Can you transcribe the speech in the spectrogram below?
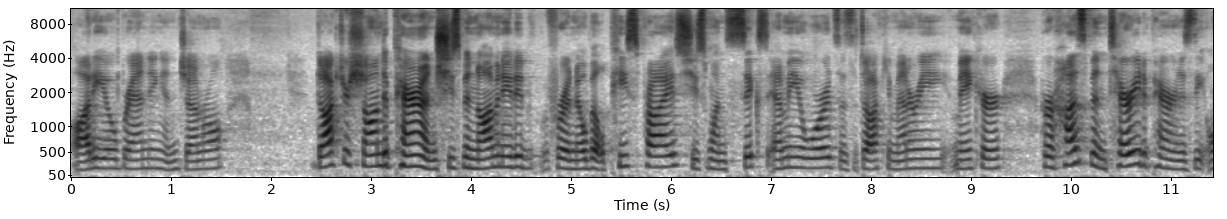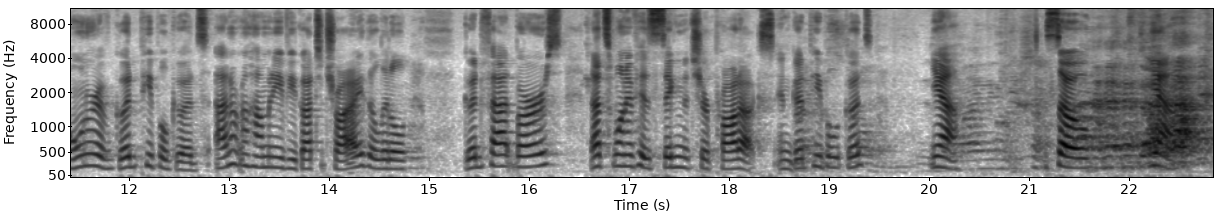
audio branding in general. Dr. Shawne Duperon, she's been nominated for a Nobel Peace Prize. She's won six Emmy Awards as a documentary maker. Her husband, Terry Duperon, is the owner of Good People Goods. I don't know how many of you got to try the little good fat bars. That's one of his signature products in Good People Goods. Yeah. So, yeah.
